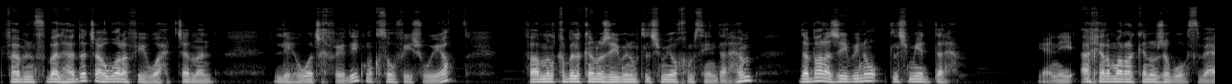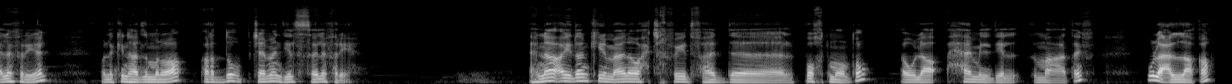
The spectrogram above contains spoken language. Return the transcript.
فبالنسبة لهذا حتى هو راه فيه واحد الثمن اللي هو تخفيضي تنقصوا فيه شوية. فمن قبل كانوا جايبينه ب 350 درهم دابا راه جايبينه 300 درهم. يعني آخر مرة كانوا جابوه ب 7000 ريال ولكن هاد المرة ردوه بثمن ديال 6000 ريال. هنا أيضا كاين معنا واحد التخفيض في هاد ال porte-manteau اولا حامل ديال المعاطف. ولا علاقة.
